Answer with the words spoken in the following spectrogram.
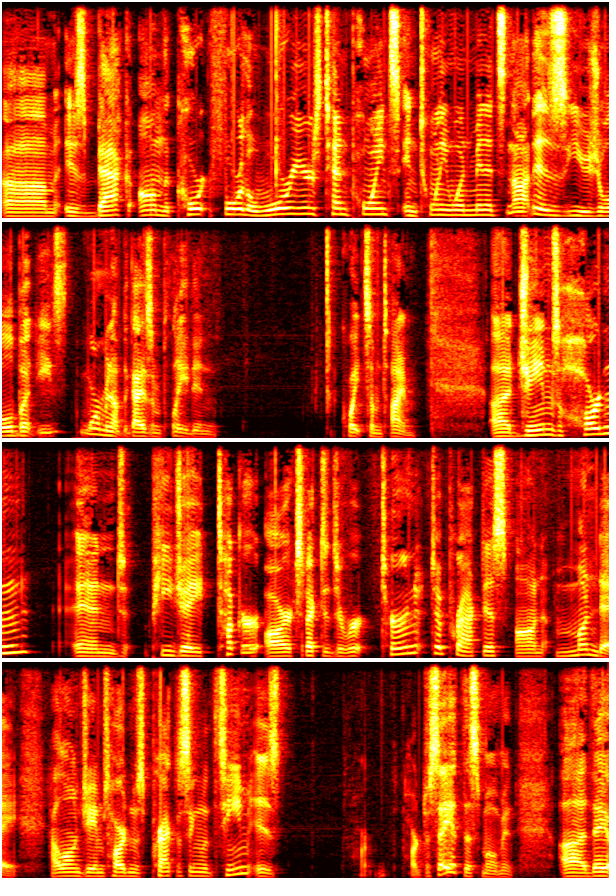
um, is back on the court for the Warriors. 10 points in 21 minutes. Not as usual, but he's warming up. The guy hasn't played in quite some time. Uh, James Harden and PJ Tucker are expected to return to practice on Monday. How long James Harden is practicing with the team is hard, hard to say at this moment. Uh, they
